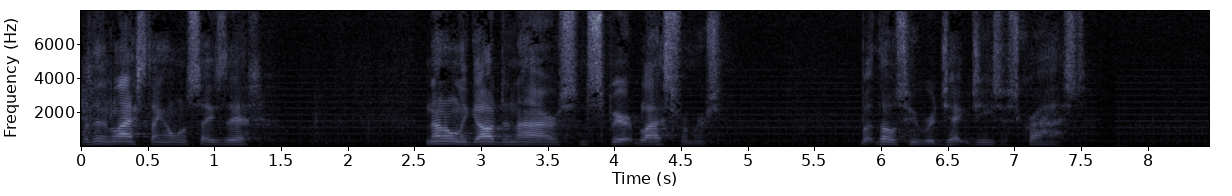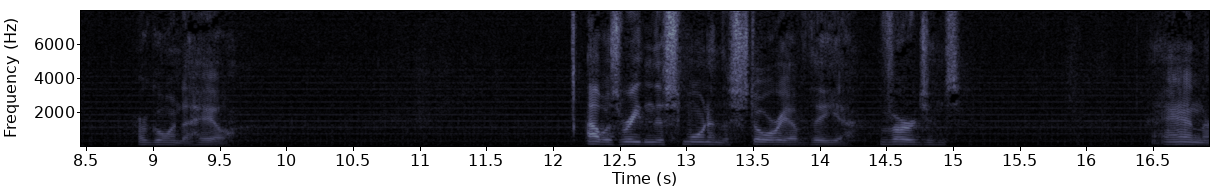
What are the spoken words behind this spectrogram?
But then the last thing I want to say is this not only God deniers and spirit blasphemers, but those who reject Jesus Christ are going to hell. I was reading this morning the story of the uh, virgins and uh,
